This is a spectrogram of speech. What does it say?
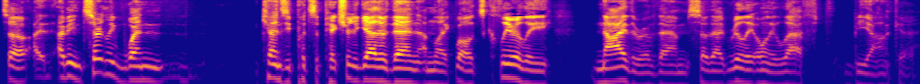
So I, I mean, certainly when Kenzi puts a picture together, then I'm like, well, it's clearly neither of them. So that really only left Bianca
